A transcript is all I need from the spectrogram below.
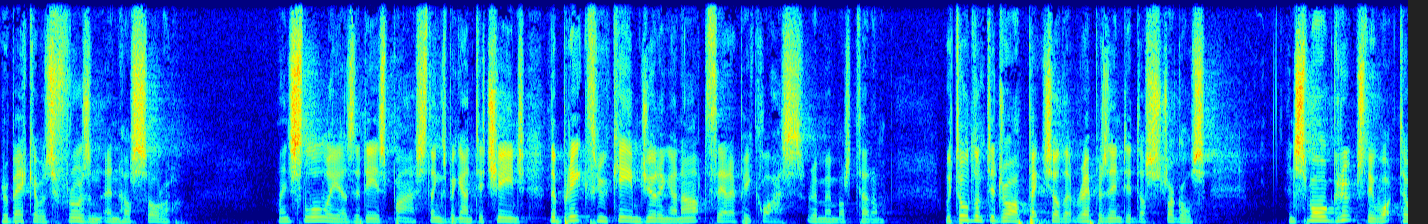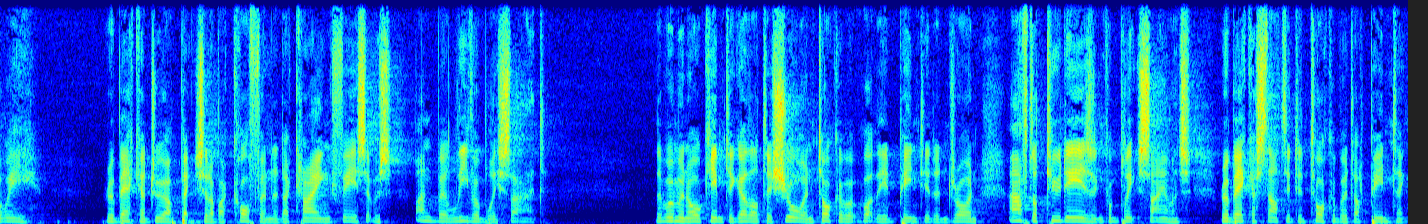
Rebecca was frozen in her sorrow. And slowly, as the days passed, things began to change. The breakthrough came during an art therapy class, remembers Tiram. We told them to draw a picture that represented their struggles. In small groups, they worked away. Rebecca drew a picture of a coffin and a crying face. It was unbelievably sad. The women all came together to show and talk about what they had painted and drawn. After two days in complete silence, Rebecca started to talk about her painting.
